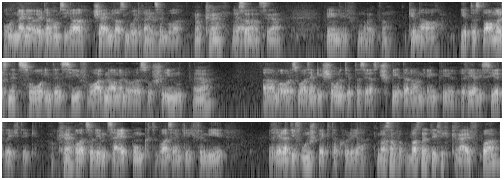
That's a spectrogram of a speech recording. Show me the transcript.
Und meine Eltern haben sich auch scheiden lassen, wo ich 13 mhm. war. Okay, also ja. sehr ähnlich vom Alter. Genau. Ich habe das damals nicht so intensiv wahrgenommen oder so schlimm. Ja. Ähm, aber das war es eigentlich schon und ich habe das erst später dann irgendwie realisiert richtig. Okay. Aber zu dem Zeitpunkt war es eigentlich für mich relativ unspektakulär. War es nicht wirklich greifbar?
